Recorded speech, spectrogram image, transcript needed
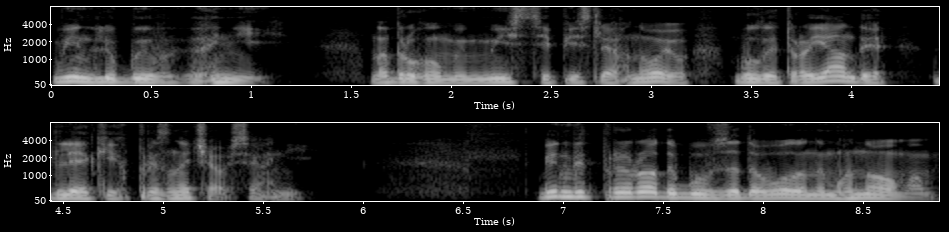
Він любив гній. На другому місці після гною були троянди, для яких призначався гній. Він від природи був задоволеним гномом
